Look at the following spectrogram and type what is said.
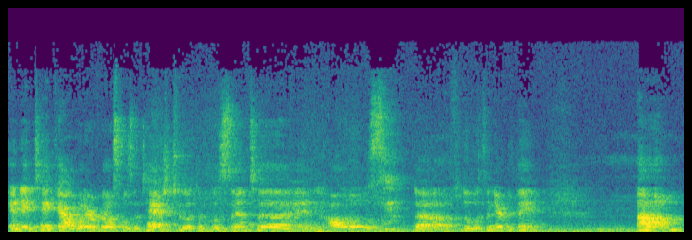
and they take out whatever else was attached to it, the placenta and all those the fluids and everything. Um,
